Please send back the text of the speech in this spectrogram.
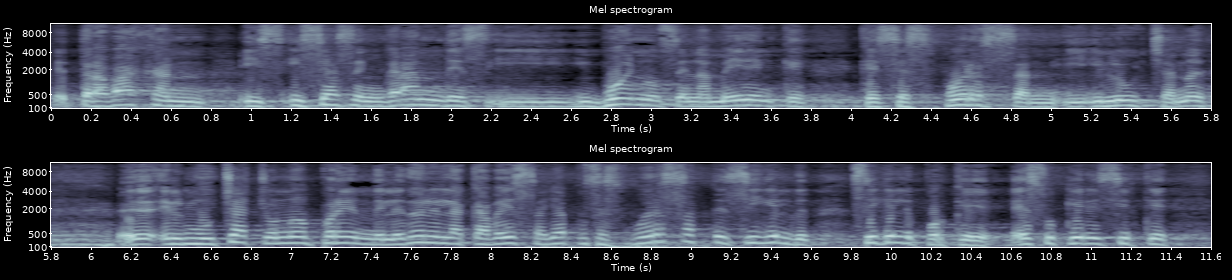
eh, trabajan y, se hacen grandes y, buenos en la medida en que, se esfuerzan y, luchan. Eh, el muchacho no aprende, le duele la cabeza, ya pues esfuérzate, síguele, síguele porque eso quiere decir que,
